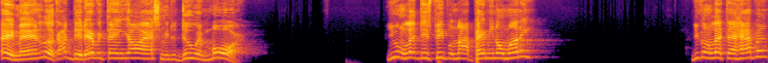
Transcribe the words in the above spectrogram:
Hey, man, look, I did everything y'all asked me to do and more. You gonna let these people not pay me no money? You gonna let that happen?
